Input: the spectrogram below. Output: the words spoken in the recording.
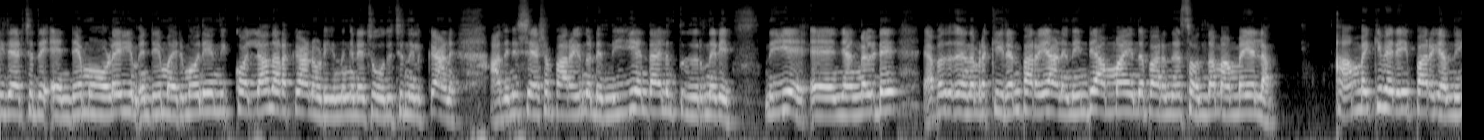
വിചാരിച്ചത്? എന്റെ മോളെയും എന്റെ മരുമോനെയും നീ കൊല്ലാൻ നടക്കുകയാണ് ഇവിടെ ഇന്നിങ്ങനെ ചോദിച്ചു നിൽക്കുകയാണ്. അതിനുശേഷം പറയുന്നുണ്ട് നീ എന്തായാലും തീർന്നടി. നീയേ ഞങ്ങളുടെ അപ്പൊ നമ്മുടെ കിരൺ പറയാണ് നിന്റെ അമ്മ എന്ന് പറയുന്നത് സ്വന്തം അമ്മയല്ല. ആ അമ്മയ്ക്ക് വരെ ഇപ്പം അറിയാം. നീ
